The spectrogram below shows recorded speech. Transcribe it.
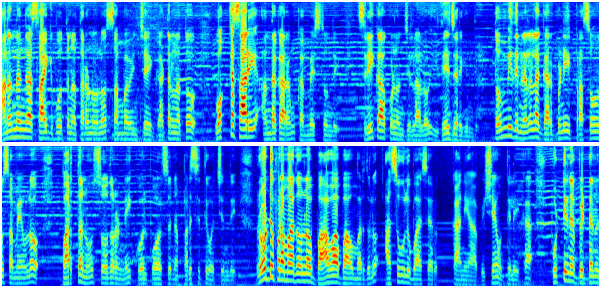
ఆనందంగా సాగిపోతున్న తరుణంలో సంభవించే ఘటనలతో ఒక్కసారి అంధకారం కమ్మేస్తుంది. శ్రీకాకుళం జిల్లాలో ఇదే జరిగింది. తొమ్మిది నెలల గర్భిణీ ప్రసవం సమయంలో భర్తను సోదరుణ్ణి కోల్పోవాల్సిన పరిస్థితి వచ్చింది. రోడ్డు ప్రమాదంలో బావా బావమరుదులు అసువులు బాశారు. కానీ ఆ విషయం తెలియక పుట్టిన బిడ్డను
